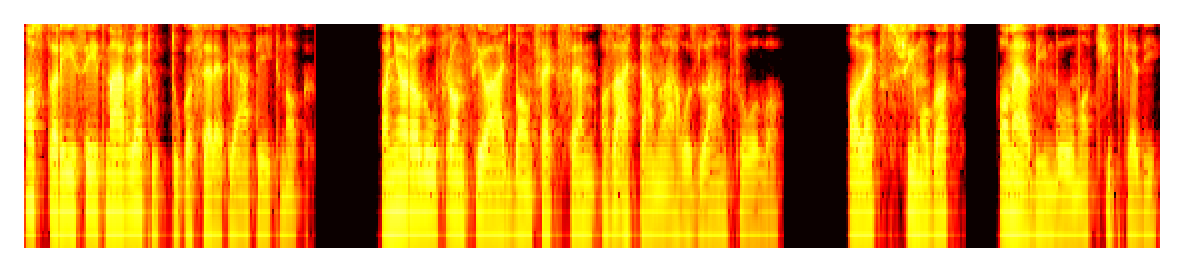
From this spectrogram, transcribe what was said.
azt a részét már letudtuk a szerepjátéknak. A nyaraló francia ágyban fekszem, az ágytámlához láncolva. Alex simogat, a melbimbómat csipkedi.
